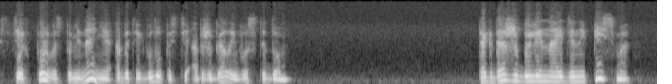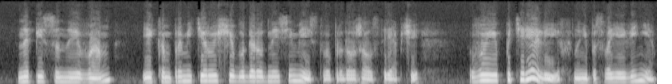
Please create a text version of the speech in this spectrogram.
с тех пор воспоминание об этой глупости обжигало его стыдом. Тогда же были найдены письма, написанные вам и компрометирующие благородное семейство, продолжал Стряпчий. Вы потеряли их, но не по своей вине.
